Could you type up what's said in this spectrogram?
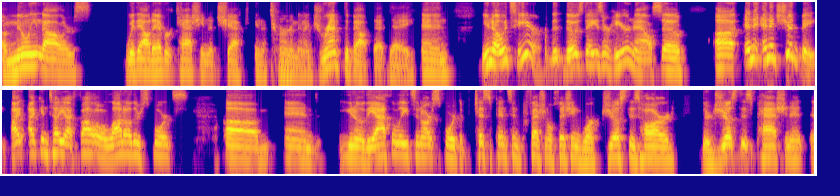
a million dollars without ever cashing a check in a tournament. I dreamt about that day. And, you know, it's here. Th- those days are here now. So, uh, and, and it should be. I, I can tell you, I follow a lot of other sports. Um, and, you know, the athletes in our sport, the participants in professional fishing work just as hard. They're just as passionate. Uh,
